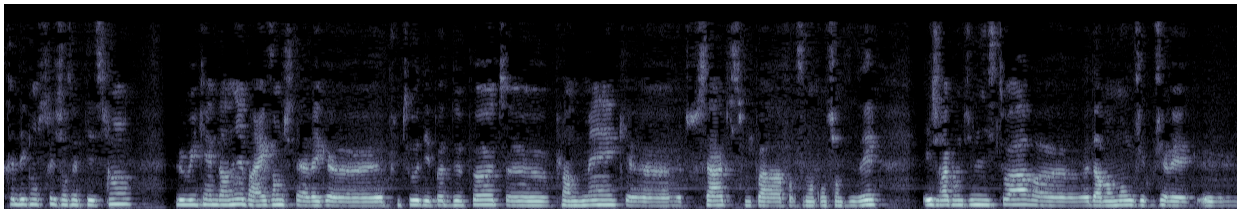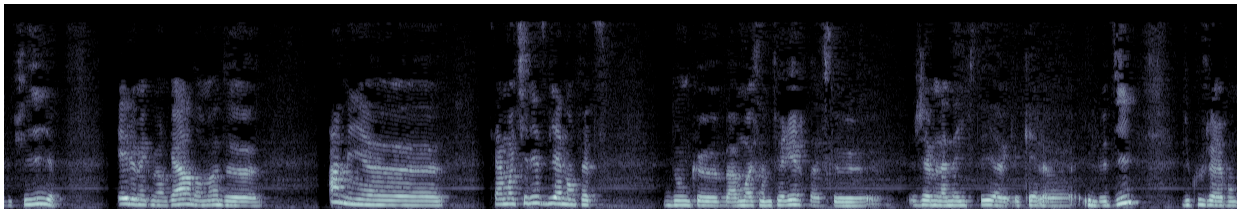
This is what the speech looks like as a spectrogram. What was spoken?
très déconstruit sur cette question. Le week-end dernier, par exemple, j'étais avec euh, plutôt des potes de potes, euh, plein de mecs, euh, tout ça, qui sont pas forcément conscientisés. Et je raconte une histoire d'un moment où j'ai couché avec une fille, et le mec me regarde en mode ah mais c'est à moitié lesbienne en fait. Donc bah moi ça me fait rire parce que j'aime la naïveté avec laquelle il le dit. Du coup je lui réponds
